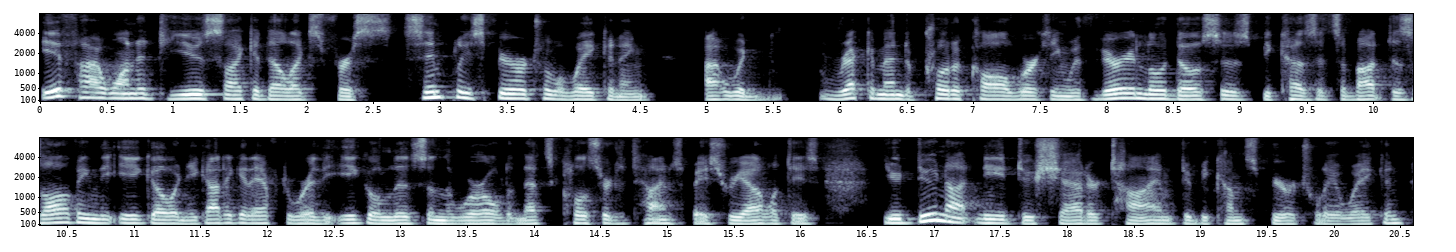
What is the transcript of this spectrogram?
If I wanted to use psychedelics for simply spiritual awakening, I would recommend a protocol working with very low doses because it's about dissolving the ego and you got to get after where the ego lives in the world and that's closer to time space realities. You do not need to shatter time to become spiritually awakened.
